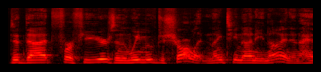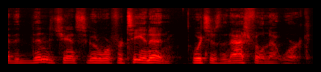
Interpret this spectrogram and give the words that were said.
Did that for a few years, and then we moved to Charlotte in 1999, and I had then the chance to go to work for TNN, which is the Nashville network.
